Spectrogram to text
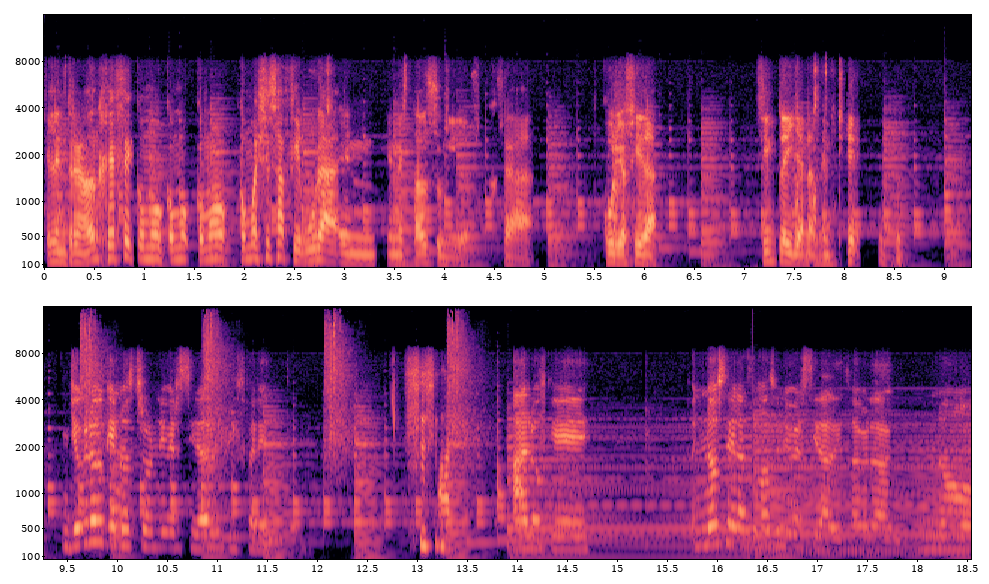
el entrenador jefe, ¿cómo, cómo, cómo, cómo es esa figura en, en Estados Unidos? O sea, curiosidad, simple y llanamente. Yo creo que nuestra universidad es diferente a, a lo que no sé las demás universidades, la verdad. No,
